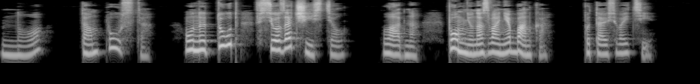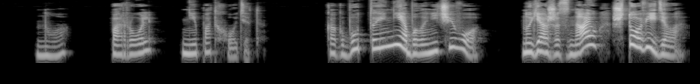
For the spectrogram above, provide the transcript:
Но там пусто. Он и тут все зачистил. Ладно, помню название банка. Пытаюсь войти. Но пароль не подходит. Как будто и не было ничего. Но я же знаю, что видела.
